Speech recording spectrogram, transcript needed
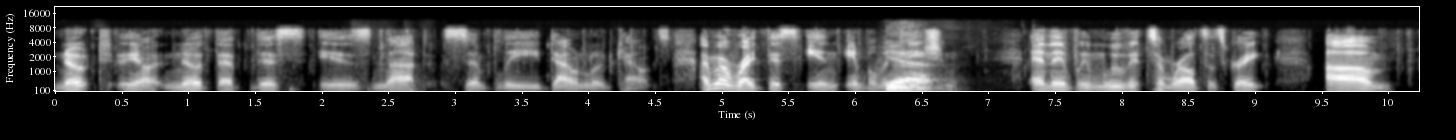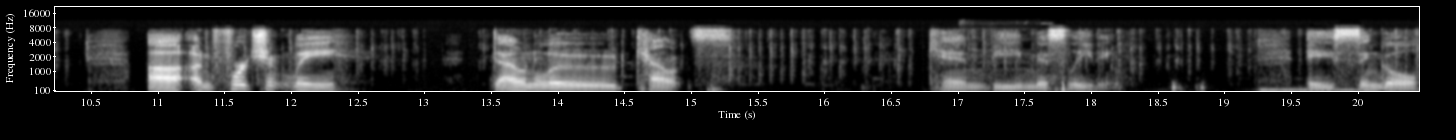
Note, you know, note that this is not simply download counts. I'm gonna write this in implementation. And then if we move it somewhere else, that's great. Um, uh, unfortunately, download counts can be misleading. A single,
